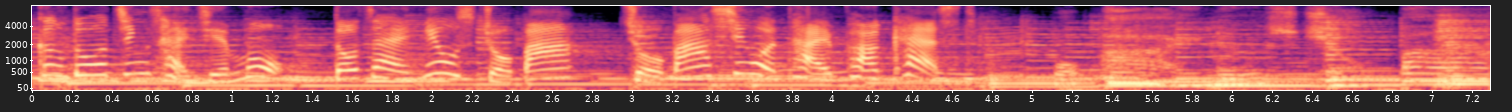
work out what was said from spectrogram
更多精彩节目都在 News 九八九八新闻台 Podcast。我爱 News 酒吧。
